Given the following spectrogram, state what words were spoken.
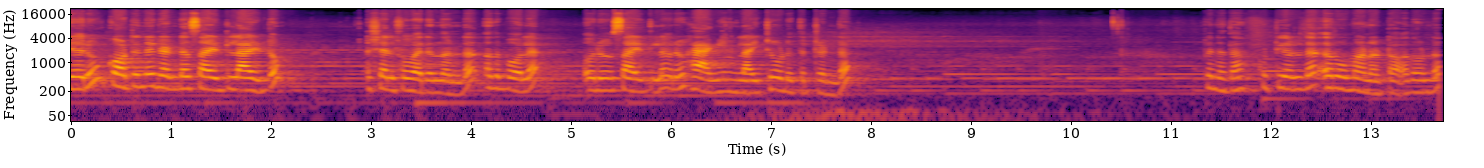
ഈ ഒരു കോട്ടിന് രണ്ട് സൈഡിലായിട്ടും ഷെൽഫ് വരുന്നുണ്ട്. അതുപോലെ ഒരു സൈഡിൽ ഒരു ഹാങ്ങിങ് ലൈറ്റ് കൊടുത്തിട്ടുണ്ട്. പിന്നെ കുട്ടികളുടെ റൂമാണ് കേട്ടോ. അതുകൊണ്ട്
